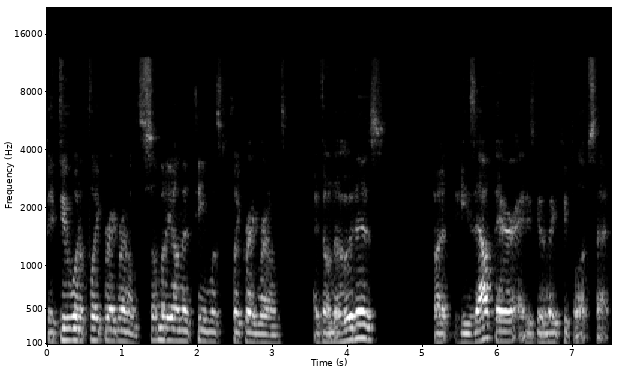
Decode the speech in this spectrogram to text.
they do want to play Craig Reynolds. Somebody on that team wants to play Craig Reynolds. I don't know who it is, but he's out there and he's going to make people upset.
